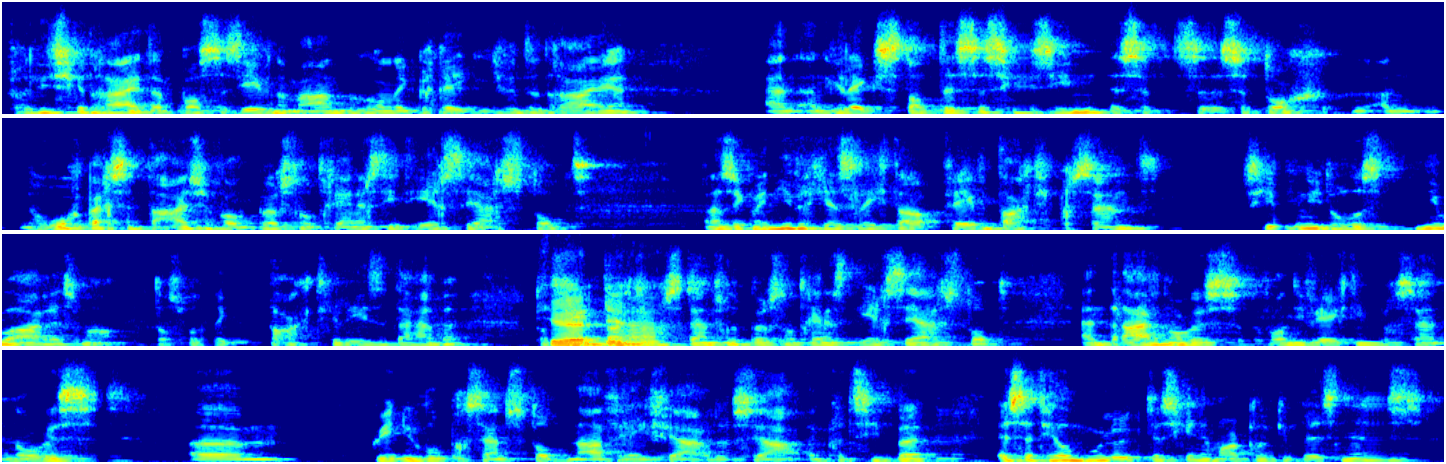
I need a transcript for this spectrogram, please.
verlies gedraaid. En pas de zevende maand begon ik break-even te draaien. En, en gelijk statistisch gezien is het, is het toch een, een, hoog percentage van personal trainers die het eerste jaar stopt. En als ik me niet vergis, ligt dat 85 schiet me niet door dat het niet waar is, maar dat is wat ik dacht gelezen te hebben. Dat ja, 85% ja. van de personal trainers het eerste jaar stopt. En daar nog eens, van die 15% nog eens, um, ik weet niet hoeveel procent stopt na vijf jaar. Dus ja, in principe is het heel moeilijk. Het is geen makkelijke business.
